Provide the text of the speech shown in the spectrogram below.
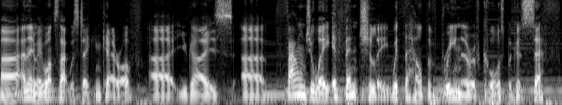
Uh, and anyway, once that was taken care of, uh, you guys uh, found your way eventually, with the help of Brina, of course, because Seth,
